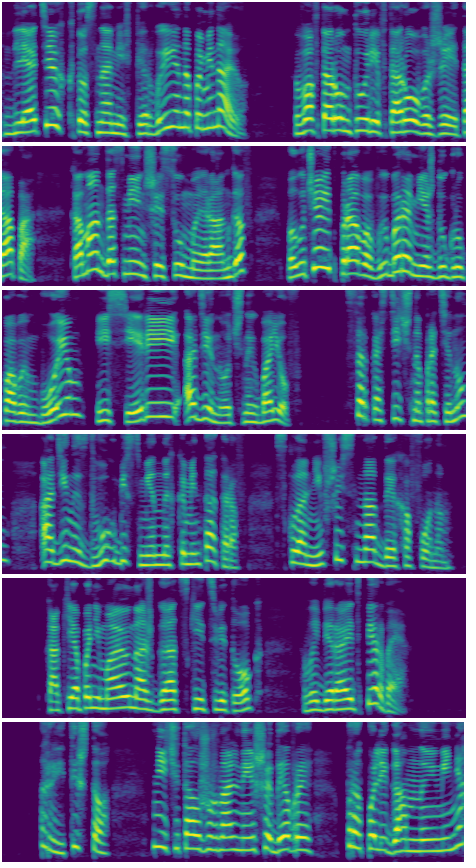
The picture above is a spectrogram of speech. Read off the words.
Для тех, кто с нами впервые, напоминаю. Во втором туре второго же этапа команда с меньшей суммой рангов получает право выбора между групповым боем и серией одиночных боев. Саркастично протянул один из двух бессменных комментаторов, склонившись над дехофоном. «Как я понимаю, наш гадский цветок выбирает первое». «Рэй, ты что, не читал журнальные шедевры про полигамную меня?»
